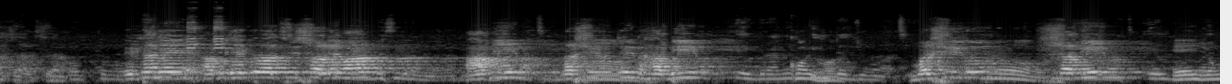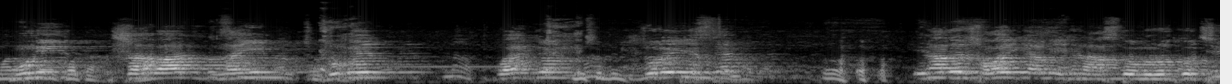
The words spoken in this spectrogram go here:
আচ্ছা আচ্ছা। এখানে আমি দেখতে পাচ্ছি সলেমান হাবিব শামীম মুনির শাহবাজ নাইম রুবেল, কয়েকজন চলেই এসেছেন। এনাদের সবাইকে আমি এখানে আসতে অনুরোধ করছি।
